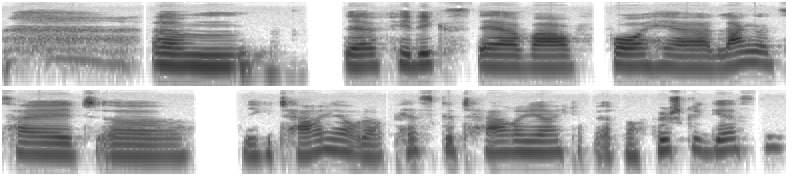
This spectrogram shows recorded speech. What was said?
ähm, der Felix, der war vorher lange Zeit äh, Vegetarier oder Pesketarier. Ich glaube, er hat noch Fisch gegessen.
